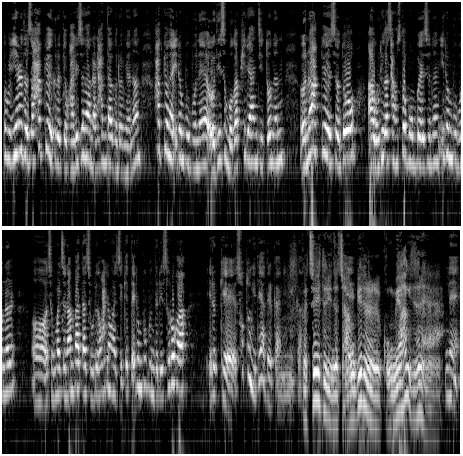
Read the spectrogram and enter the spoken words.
그럼 예를 들어서 학교에 그렇게 관리 전환을 한다 그러면은 학교나 이런 부분에 어디서 뭐가 필요한지 또는 어느 학교에서도 아 우리가 상수도 본부에서는 이런 부분을 어 정말 전환받아서 우리가 활용할 수 있겠다 이런 부분들이 서로가 이렇게 소통이 돼야 될 거 아닙니까? 그 저희들이 이제 장비를 공매하기 전에 네,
